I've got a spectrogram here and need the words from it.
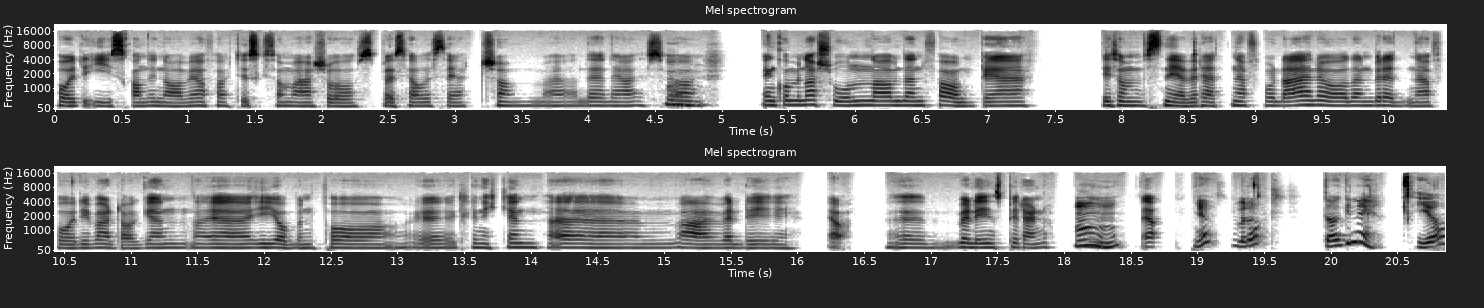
for i Skandinavia, faktisk, som er så spesialisert som det det er. Så mm. en kombinasjon av den faglige liksom sneverheten jeg får der, og den bredden jeg får i hverdagen eh, i jobben på eh, klinikken, eh, er veldig, ja, eh, veldig inspirerende. Mm. Ja. ja, så bra. Dagny, ja.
